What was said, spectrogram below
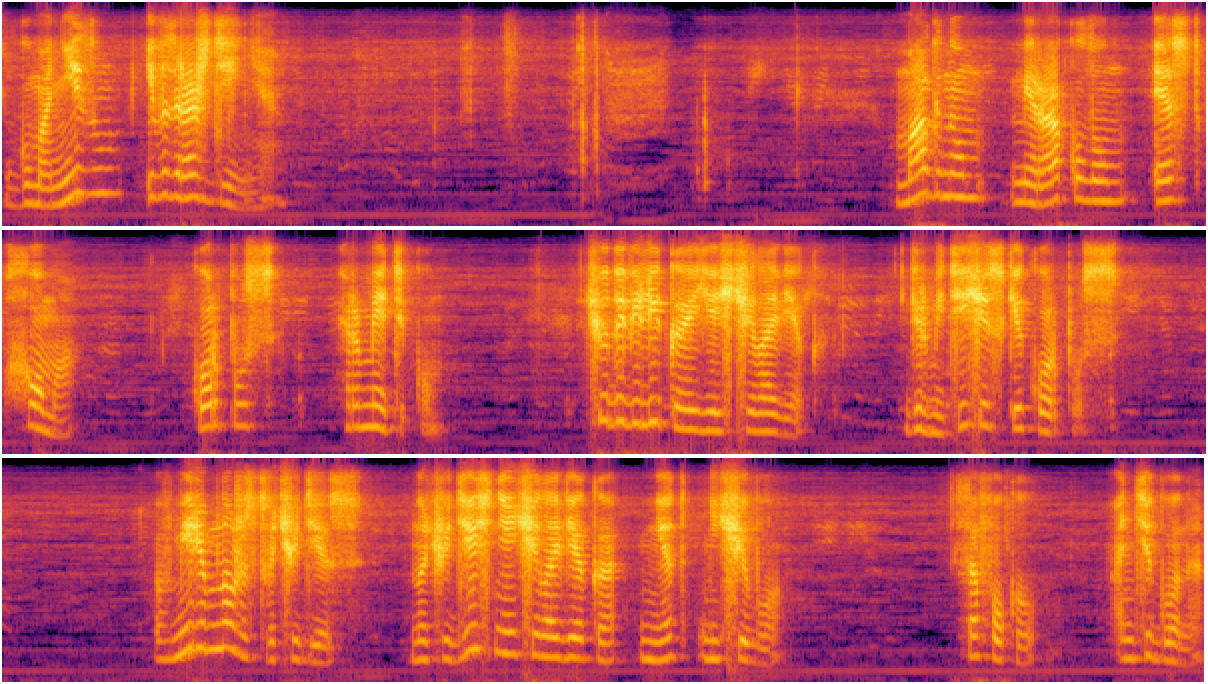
Гуманизм и возрождение. Magnum miraculum est homo, corpus hermeticum. Чудо великое есть человек, Герметический корпус. В мире множество чудес, но чудеснее человека нет ничего. Софокл. Антигона.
